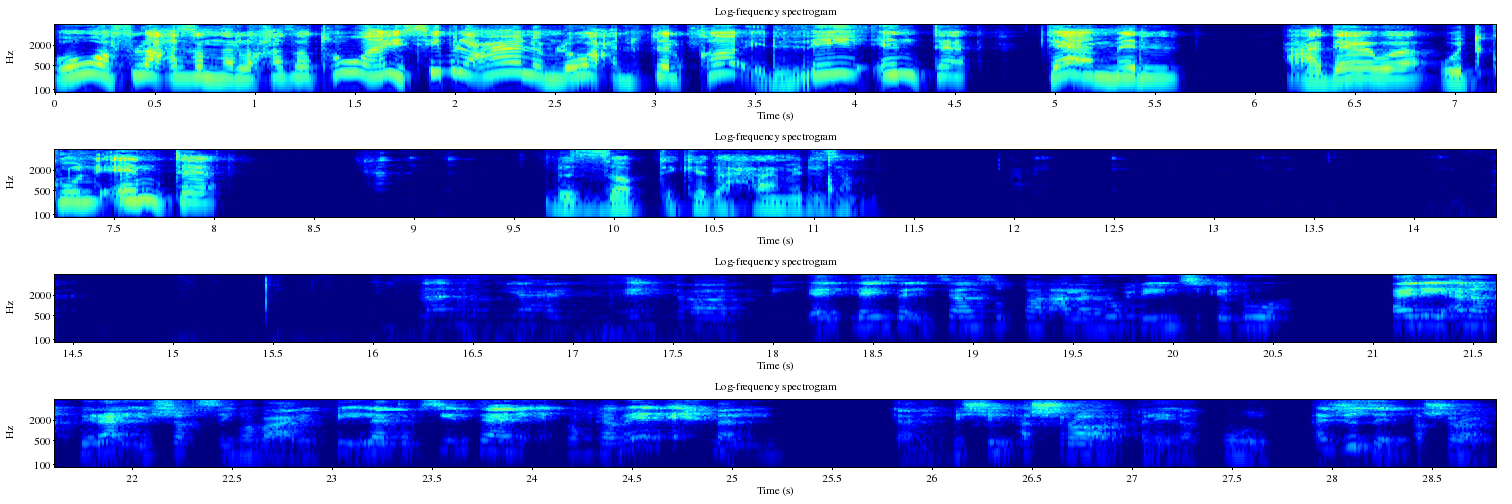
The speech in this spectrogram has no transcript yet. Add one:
وهو في لحظة من اللحظات هو هيسيب العالم لوحده تلقائي. ليه أنت تعمل عداوة وتكون انت بالظبط كده حامل ذنب ليس الانسان سلطان على الروح ليمسك الروح. هذه أنا برأيي الشخصي ما بعرف. في لها تفسير ثاني إنه كمان إحنا يعني مش الأشرار خلينا نقول جزء اشرار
